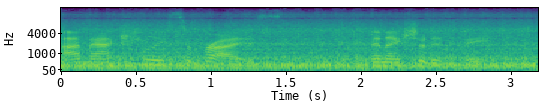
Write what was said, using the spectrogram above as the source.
I'm actually surprised, and I shouldn't be.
